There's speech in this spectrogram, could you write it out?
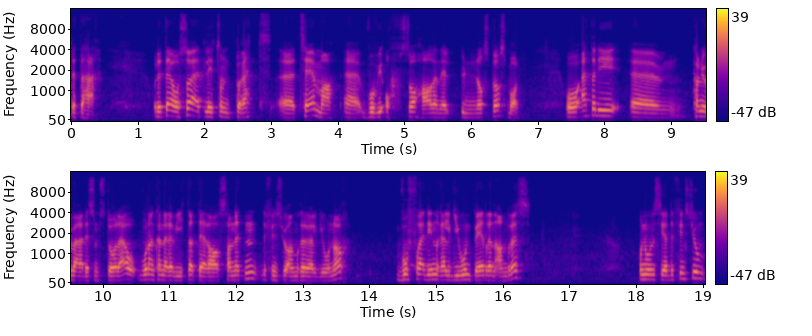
dette her? Og Dette er også et litt sånn bredt eh, tema, eh, hvor vi også har en del underspørsmål. Og Et av de eh, kan jo være det som står der. Og Hvordan kan dere vite at dere har sannheten? Det finnes jo andre religioner. Hvorfor er din religion bedre enn andres? Og noen sier at det finnes jo,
